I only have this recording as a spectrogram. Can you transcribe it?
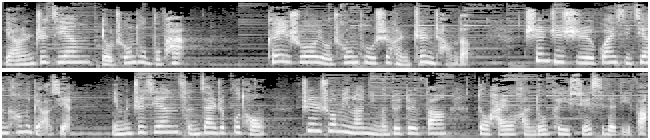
两人之间有冲突不怕，可以说有冲突是很正常的，甚至是关系健康的表现。你们之间存在着不同，正说明了你们对对方都还有很多可以学习的地方，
